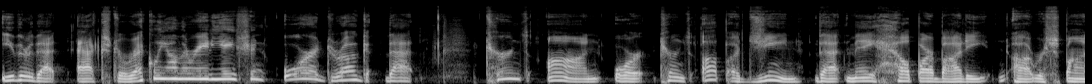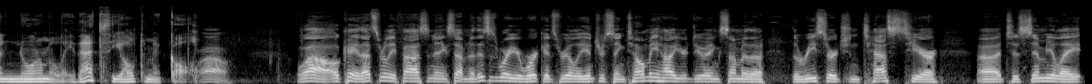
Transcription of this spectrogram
either that acts directly on the radiation or a drug that turns on or turns up a gene that may help our body uh, respond normally. That's the ultimate goal. Wow. Wow. Okay, that's really fascinating stuff. Now, this is where your work gets really interesting. Tell me how you're doing some of the, the research and tests here uh, to simulate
